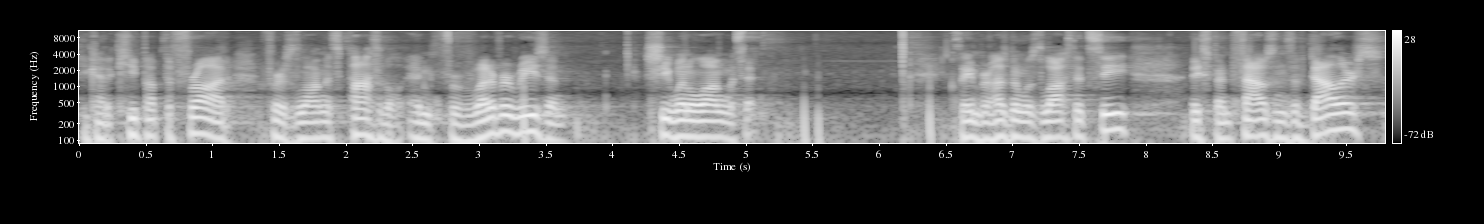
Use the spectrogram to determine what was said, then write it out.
You got to keep up the fraud for as long as possible. And for whatever reason, she went along with it. Claimed her husband was lost at sea. They spent thousands of dollars,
